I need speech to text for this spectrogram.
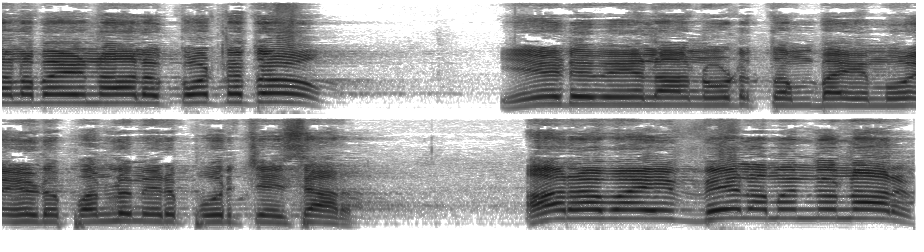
నలభై నాలుగు కోట్లతో ఏడు వేల నూట తొంభై మూ- ఏడు పనులు మీరు పూర్తి చేశారు. అరవై వేల మంది ఉన్నారు.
